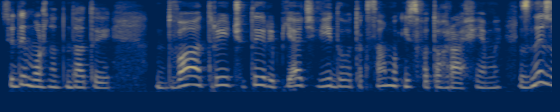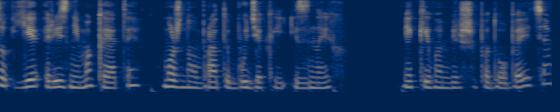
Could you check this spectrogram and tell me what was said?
Сюди можна додати 2, 3, 4, 5 відео, так само і з фотографіями. Знизу є різні макети, можна обрати будь-який із них, який вам більше подобається.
